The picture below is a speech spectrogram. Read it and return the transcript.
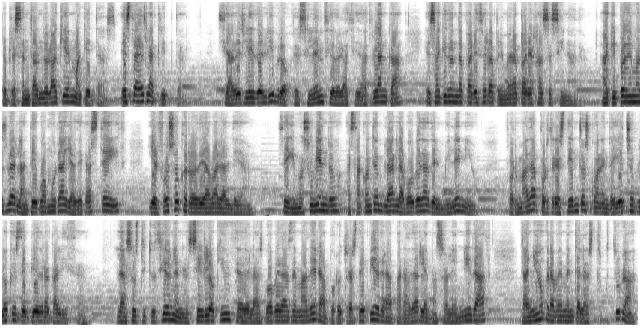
representándolo aquí en maquetas. Esta es la cripta. Si habéis leído el libro El silencio de la ciudad blanca, es aquí donde aparece la primera pareja asesinada. Aquí podemos ver la antigua muralla de Gasteiz y el foso que rodeaba la aldea. Seguimos subiendo hasta contemplar la bóveda del milenio, formada por 348 bloques de piedra caliza. La sustitución en el siglo XV de las bóvedas de madera por otras de piedra para darle más solemnidad dañó gravemente la estructura,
